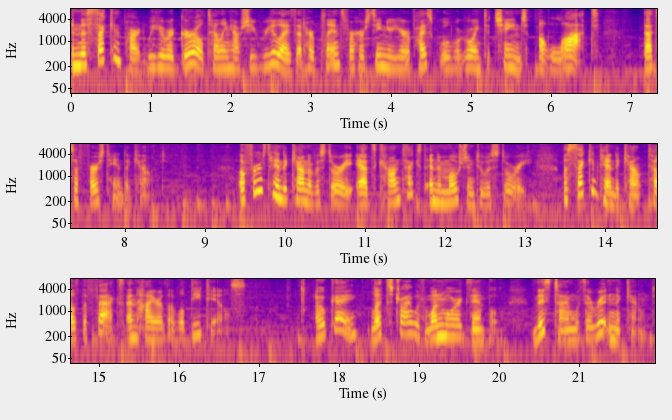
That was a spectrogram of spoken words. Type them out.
In the second part, we hear a girl telling how she realized that her plans for her senior year of high school were going to change a lot. That's a first-hand account. A first-hand account of a story adds context and emotion to a story. A second-hand account tells the facts and higher-level details. Okay, let's try with one more example, this time with a written account.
